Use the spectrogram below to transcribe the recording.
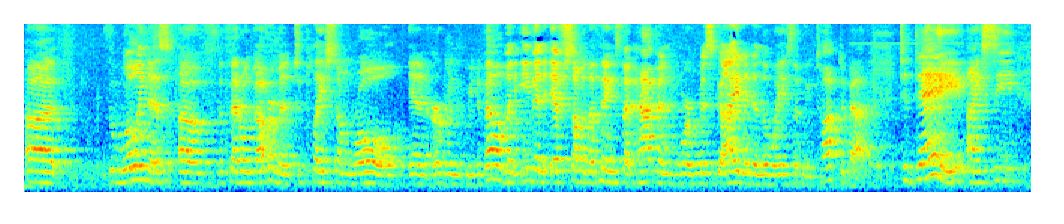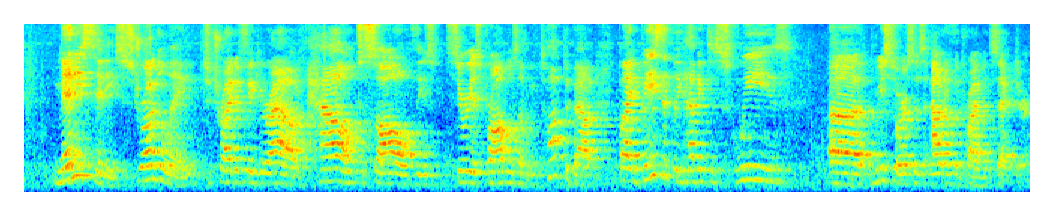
uh, the willingness of the federal government to play some role in urban redevelopment, even if some of the things that happened were misguided in the ways that we've talked about. Today, I see many cities struggling to try to figure out how to solve these serious problems that we've talked about by basically having to squeeze uh, resources out of the private sector.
